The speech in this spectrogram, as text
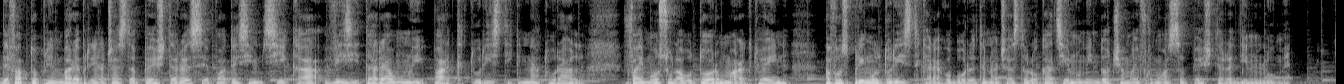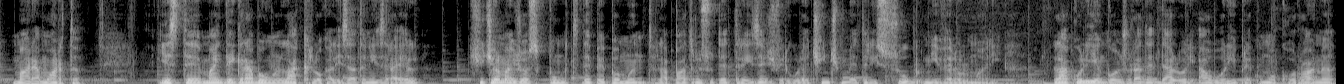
De fapt, o plimbare prin această peșteră se poate simți ca vizitarea unui parc turistic natural. Faimosul autor, Mark Twain, a fost primul turist care a coborât în această locație numind-o cea mai frumoasă peșteră din lume. Marea Moartă este mai degrabă un lac localizat în Israel și cel mai jos punct de pe pământ, la 430,5 metri sub nivelul mării. Lacul e înconjurat de dealuri aurii precum o coroană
